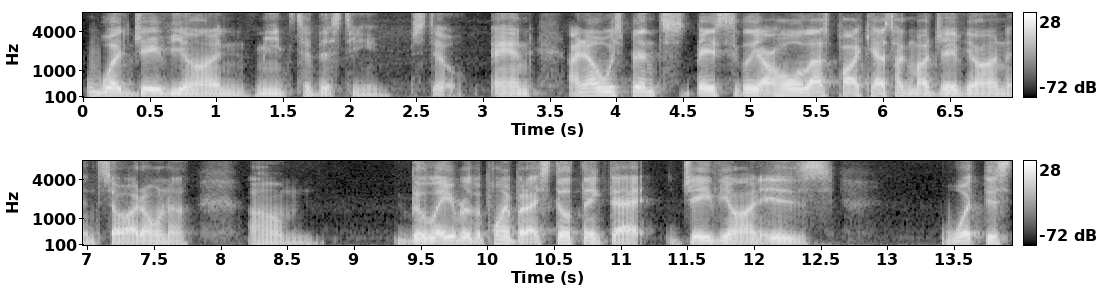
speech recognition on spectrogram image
what Javion means to this team still. And I know we spent basically our whole last podcast talking about Javion, and so I don't want to um, belabor the point, but I still think that Javion is what this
